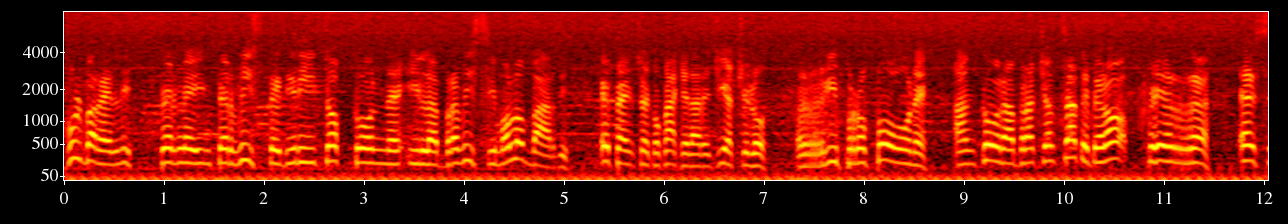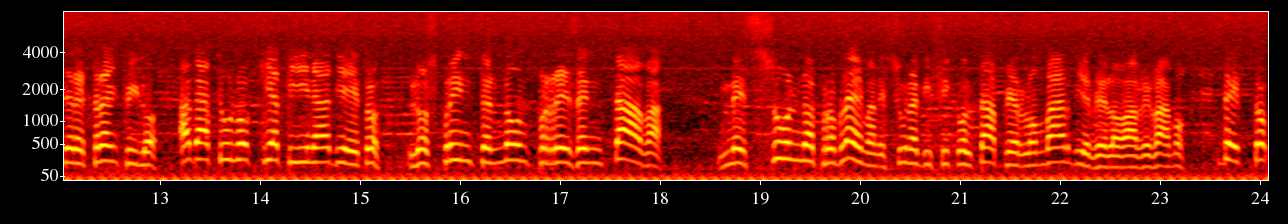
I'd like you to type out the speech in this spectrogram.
Bulbarelli per le interviste di rito con il bravissimo Lombardi e penso ecco qua che la regia ce lo ripropone ancora a braccia alzate però per essere tranquillo ha dato un'occhiatina dietro lo sprint non presentava nessun problema nessuna difficoltà per Lombardi e ve lo avevamo detto.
